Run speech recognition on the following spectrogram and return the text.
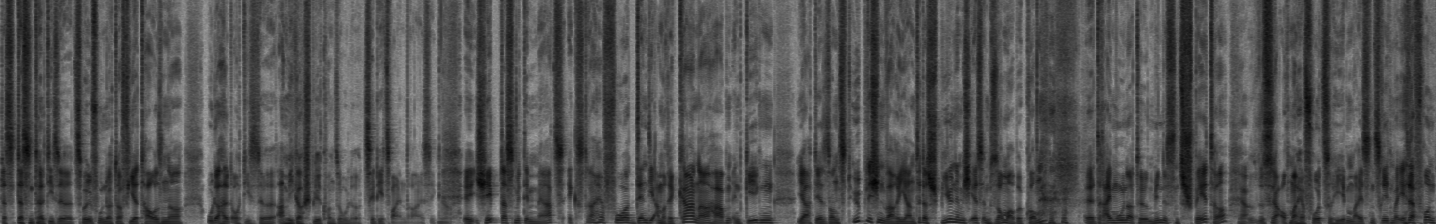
das, das sind halt diese 1200er, 4000er oder halt auch diese Amiga-Spielkonsole CD32. Ja. Äh, ich heb das mit dem März extra hervor, denn die Amerikaner haben entgegen ja, der sonst üblichen Variante das Spiel nämlich erst im Sommer bekommen. äh, drei Monate mindestens später. Ja. Das ist ja auch mal hervorzuheben. Meistens reden wir eher davon,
